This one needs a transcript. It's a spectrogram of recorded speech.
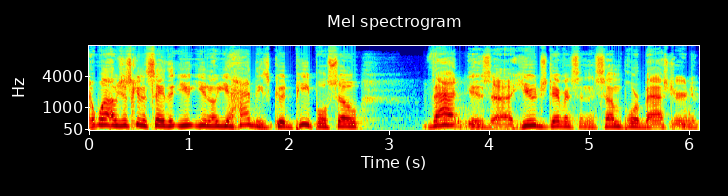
Well, I was just going to say that you you know you had these good people, so that is a huge difference in some poor bastard.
